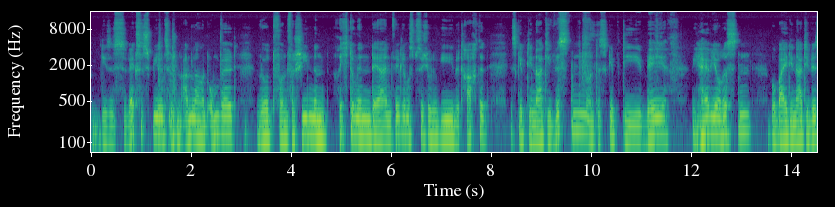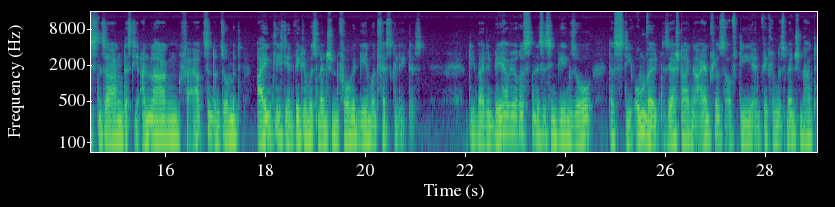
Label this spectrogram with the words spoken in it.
dieses Wechselspiel zwischen Anlagen und Umwelt wird von verschiedenen Richtungen der Entwicklungspsychologie betrachtet. Es gibt die Nativisten und es gibt die Be Behavioristen, wobei die Nativisten sagen, dass die Anlagen vererbt sind und somit eigentlich die Entwicklung des Menschen vorgegeben und festgelegt ist. Die, bei den Behavioristen ist es hingegen so, dass die Umwelt sehr starken Einfluss auf die Entwicklung des Menschen hat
